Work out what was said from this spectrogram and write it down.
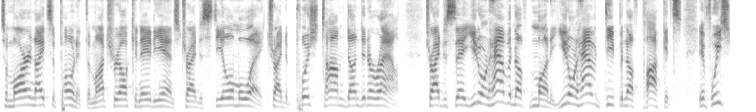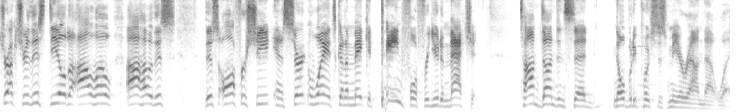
tomorrow night's opponent, the Montreal Canadiens, tried to steal him away, tried to push Tom Dundon around, tried to say, You don't have enough money. You don't have deep enough pockets. If we structure this deal to Aho, Aho this, this offer sheet in a certain way, it's going to make it painful for you to match it. Tom Dundon said, Nobody pushes me around that way.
